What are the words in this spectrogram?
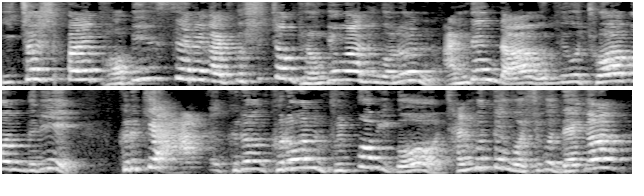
2018년 법인세를 가지고 시점 변경하는 거는 안 된다. 그리고 조합원들이 그렇게 아- 그런 그런 불법이고 잘못된 것이고 내가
